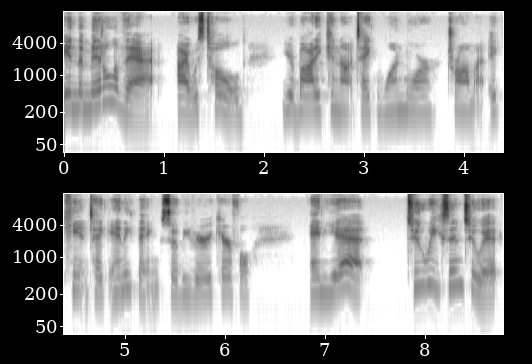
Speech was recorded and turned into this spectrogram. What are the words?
In the middle of that, I was told, your body cannot take one more trauma. It can't take anything. So be very careful. And yet, two weeks into it,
